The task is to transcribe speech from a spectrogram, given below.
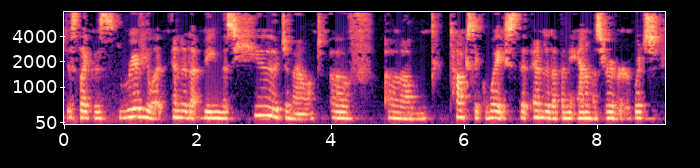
just like this rivulet ended up being this huge amount of, um, toxic waste that ended up in the Animas River, which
